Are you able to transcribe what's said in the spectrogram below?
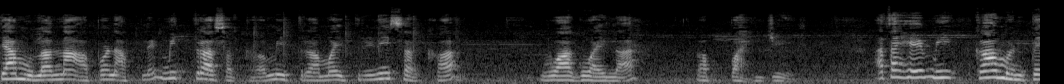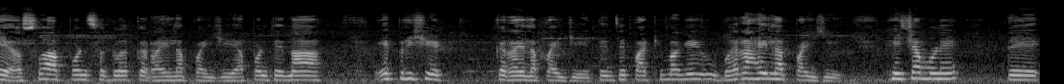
त्या मुलांना आपण आपले मित्रासारखं मित्र मैत्रिणीसारखं वागवायला पाहिजे. आता हे मी का म्हणते असं आपण सगळं करायला पाहिजे. आपण त्यांना एप्रिशिएट करायला पाहिजे. त्यांचे पाठीमागे उभं राहायला पाहिजे. ह्याच्यामुळे ते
